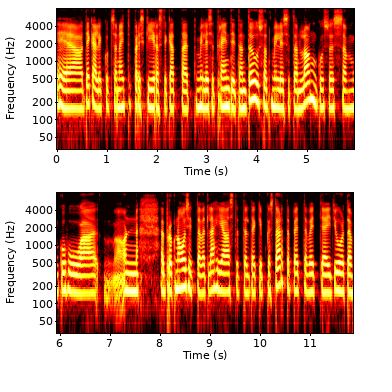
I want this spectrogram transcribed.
ja tegelikult see näitab päris kiiresti kätte, et millised trendid on tõusvad, millised on languses, kuhu on prognoositav, et lähiaastatel tekib ka startup ettevõtjaid juurde,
